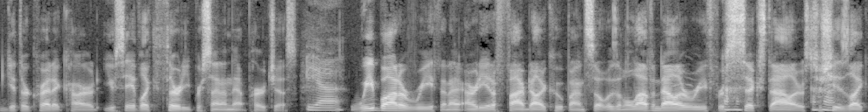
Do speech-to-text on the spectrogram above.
get their credit card, you save like 30% on that purchase. yeah. We bought a wreath and I already had a $5 coupon, so it was an $11 wreath for Uh-huh. $6. So she's like,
